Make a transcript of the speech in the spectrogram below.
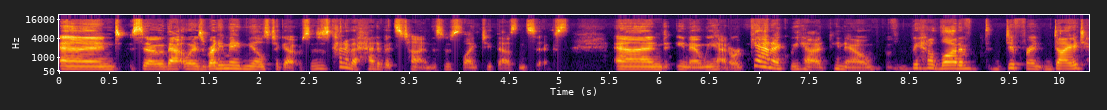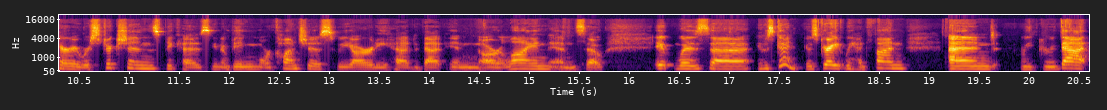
And so that was ready made meals to go. So this is kind of ahead of its time. This was like 2006 and you know we had organic we had you know we had a lot of different dietary restrictions because you know being more conscious we already had that in our line. And so it was uh it was good. It was great. We had fun. And we grew that.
